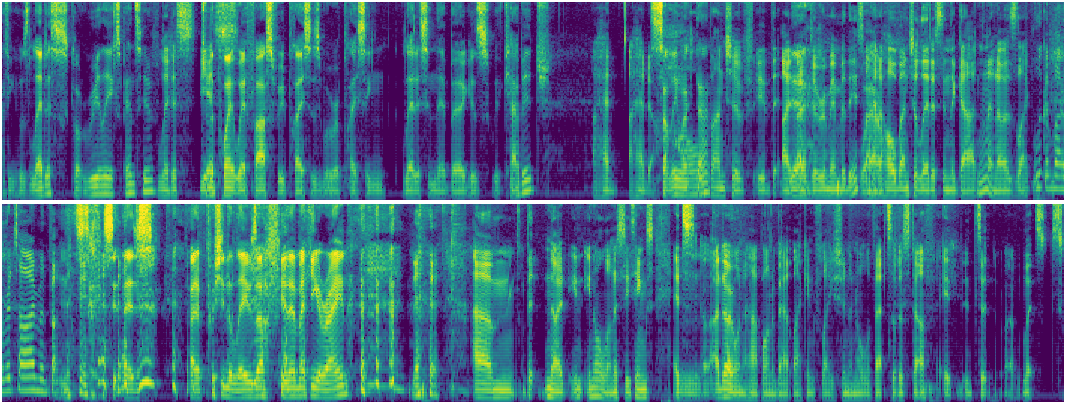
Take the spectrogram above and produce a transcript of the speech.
I think it was lettuce got really expensive Lettuce, to yes. the point where fast food places were replacing lettuce in their burgers with cabbage. I had I had a Something like whole that? bunch of I, I do remember this. I had a whole bunch of lettuce in the garden, and I was like, "Look at my retirement fund." Sit there just kind of pushing the leaves off, you know, making it rain. um, but no, in, in all honesty, things. It's Mm. I don't want to harp on about like inflation and all of that sort of stuff. It, it's a, well, let's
